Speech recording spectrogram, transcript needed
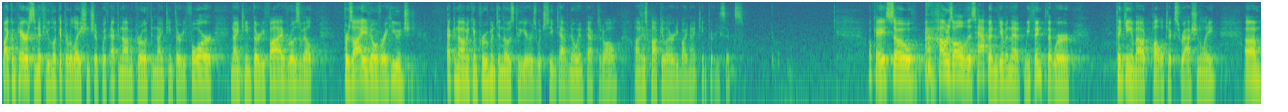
by comparison, if you look at the relationship with economic growth in 1934, 1935, Roosevelt presided over a huge economic improvement in those two years, which seemed to have no impact at all on his popularity by 1936. Okay, so how does all of this happen given that we think that we're thinking about politics rationally? Um,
